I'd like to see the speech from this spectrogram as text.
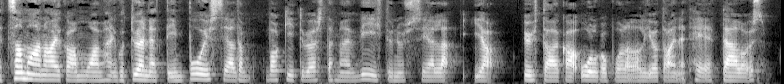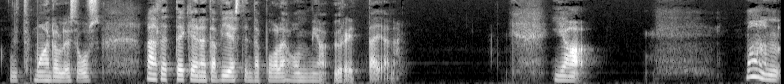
et samaan aikaan mua vähän niin kuin työnnettiin pois sieltä vakityöstä, mä en viihtynyt siellä ja yhtä aikaa ulkopuolella oli jotain, että hei, täällä olisi nyt mahdollisuus lähteä tekemään näitä viestintäpuolen hommia yrittäjänä. Ja mä oon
